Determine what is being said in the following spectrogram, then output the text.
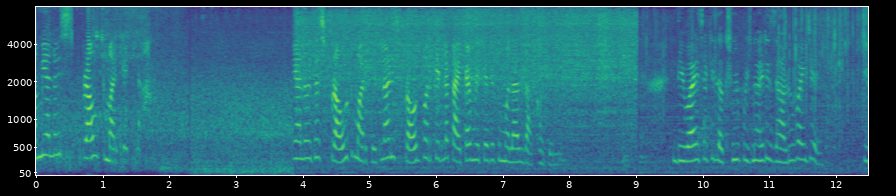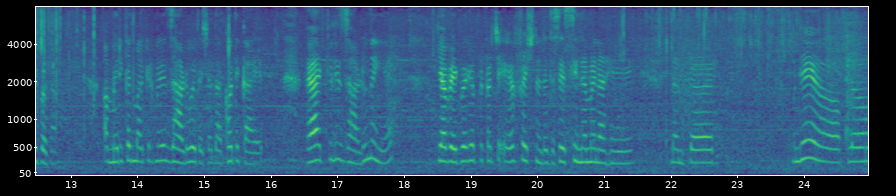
आम्ही आलो स्प्राऊट मार्केटला. मी आलो इथे स्प्राऊट मार्केटला आणि स्प्राऊट मार्केटला काय काय मिळते ते तुम्हाला आज दाखवते मी. दिवाळीसाठी लक्ष्मीपूजनासाठी झाडू पाहिजे. ती बघा. अमेरिकन मार्केटमध्ये झाडू आहे त्याच्या दाखवते काय आहेत ह्या ॲक्च्युली झाडू नाही आहे. या वेगवेगळ्या प्रकारचे एअर फ्रेशनर आहेत जसे सिनेमन आहे नंतर म्हणजे आपलं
